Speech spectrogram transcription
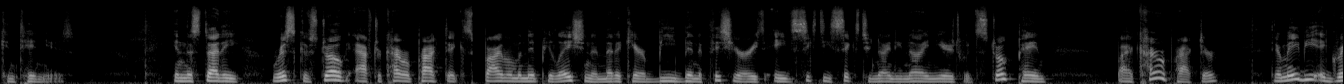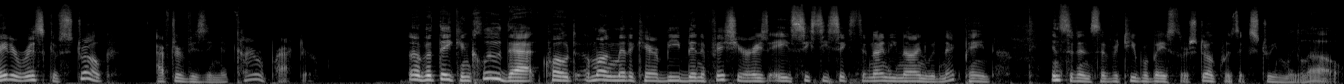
continues. In the study, risk of stroke after chiropractic spinal manipulation in Medicare B beneficiaries aged 66 to 99 years with stroke pain by a chiropractor there may be a greater risk of stroke after visiting a chiropractor. Uh, but they conclude that, quote, among Medicare B beneficiaries aged 66 to 99 with neck pain, incidence of vertebral-basilar stroke was extremely low.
